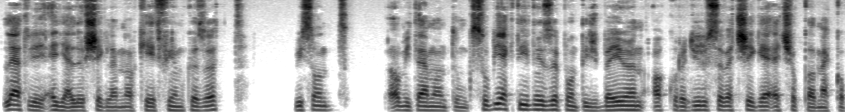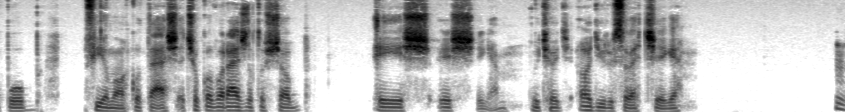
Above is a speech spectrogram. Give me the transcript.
lehet, hogy egy egyenlőség lenne a két film között, viszont amit elmondtunk, szubjektív nézőpont is bejön, akkor a Gyűrű Szövetsége egy sokkal megkapóbb filmalkotás, egy sokkal varázslatosabb, és, és igen, úgyhogy a Gyűrű Szövetsége. Hm.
